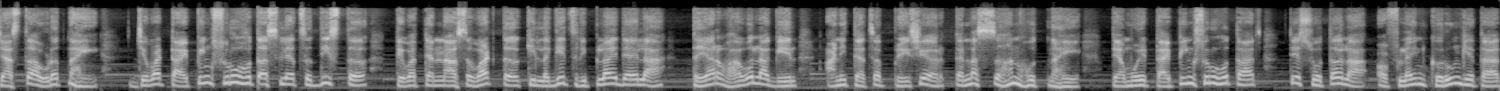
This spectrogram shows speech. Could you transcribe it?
जास्त आवडत नाही. जेव्हा टायपिंग सुरू होत असल्याचं दिसतं तेव्हा त्यांना असं वाटतं की लगेच रिप्लाय द्यायला तयार व्हावं लागेल आणि त्याचा प्रेशर त्यांना सहन होत नाही. त्यामुळे टायपिंग सुरू होताच ते स्वतःला ऑफलाईन करून घेतात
